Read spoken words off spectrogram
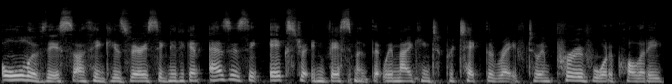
all of this I think is very significant, as is the extra investment that we're making to protect the reef, to improve water quality,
